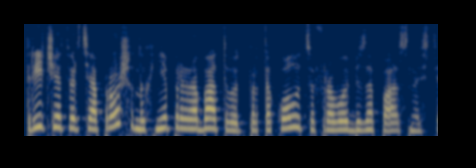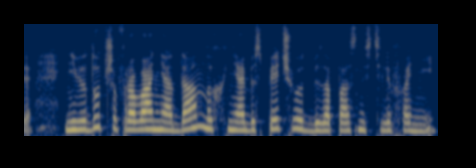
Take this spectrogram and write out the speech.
Три четверти опрошенных не прорабатывают протоколы цифровой безопасности, не ведут шифрование данных, не обеспечивают безопасность телефонии.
